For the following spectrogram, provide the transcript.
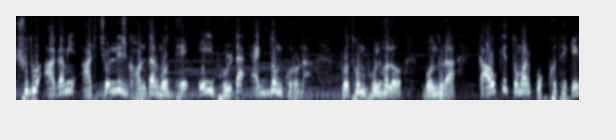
শুধু আগামী আটচল্লিশ ঘণ্টার মধ্যে এই ভুলটা একদম করো না। প্রথম ভুল হলো, বন্ধুরা, কাউকে তোমার পক্ষ থেকে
